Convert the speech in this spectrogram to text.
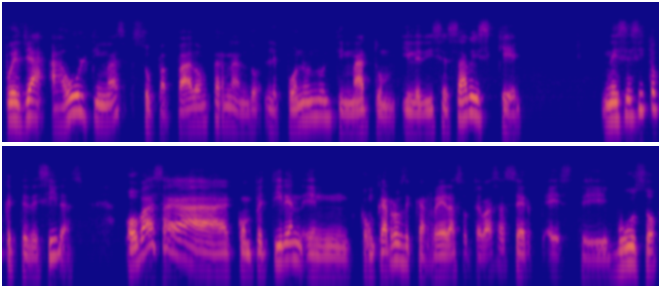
pues ya a últimas, su papá, don Fernando, le pone un ultimátum y le dice, ¿sabes qué? Necesito que te decidas o vas a competir en, con carros de carreras o te vas a hacer este buzo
